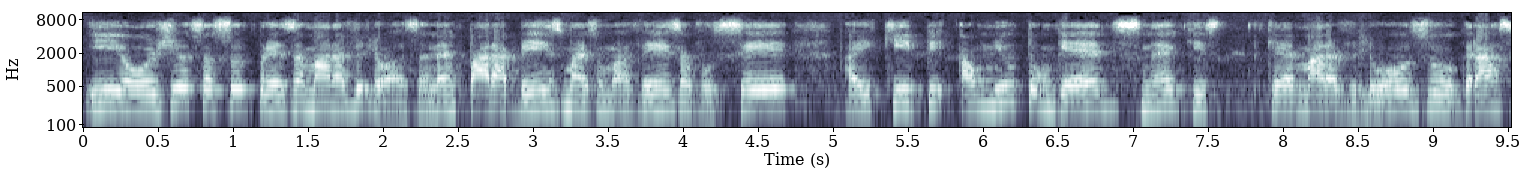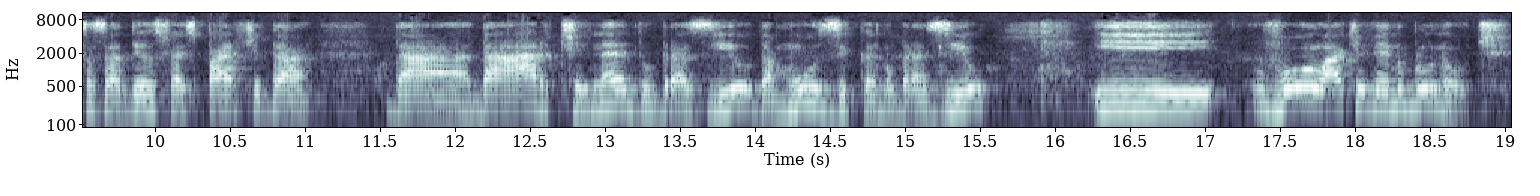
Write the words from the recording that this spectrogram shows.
E hoje essa surpresa maravilhosa, né? Parabéns mais uma vez a você, a equipe, ao Newton Guedes, né? Que, que é maravilhoso, graças a Deus faz parte da, da, da arte, né? Do Brasil, da música no Brasil. E vou lá te ver no Blue Note.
